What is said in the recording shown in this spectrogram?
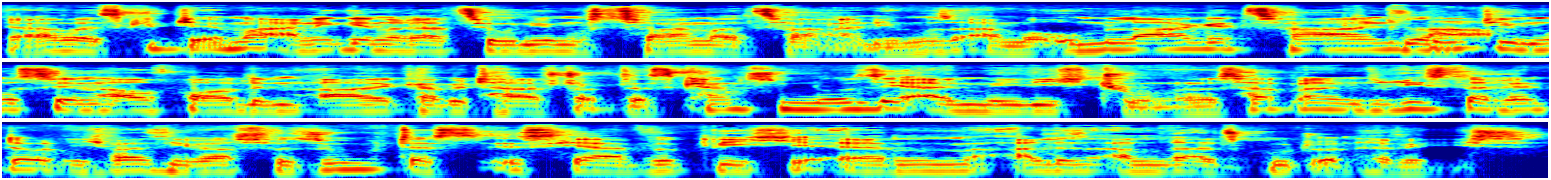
Ja, aber es gibt ja immer eine Generation, die muss zweimal zahlen. Die muss einmal Umlage zahlen Klar. und die muss den Aufbau, den Kapitalstock. Das kannst du nur sehr allmählich tun. Und das hat man mit Riester-Rente und ich weiß nicht was versucht. Das ist ja wirklich ähm, alles andere als gut unterwegs.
